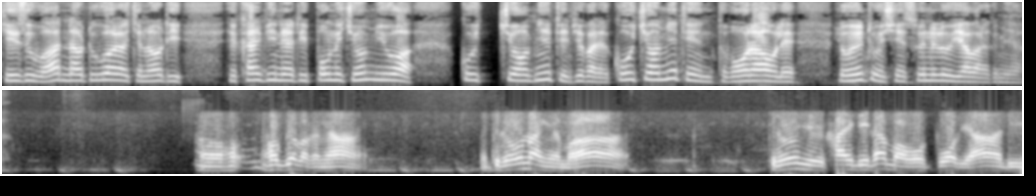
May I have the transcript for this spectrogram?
ကျေးဇူးပါနောက်တူကတော့ကျွန်တော်ဒီရခိုင်ပြည်နယ်ဒီပုံနှကျွန်းမြို့ကကိုကျော်မြင့်တင်ဖြစ်ပါတယ်ကိုကျော်မြင့်တင်သဘောထားကိုလည်းလိုရင်းတူရှင်ဆွေးနွေးလို့ရပါတယ်ခင်ဗျာဟုတ်ကဲ့ပါခင်ဗျာကျွန်တော်နိုင်ငံမှာ ကျွန်တော်ရခိုင်ဒေသမှာပေါ့ဗျာဒီ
